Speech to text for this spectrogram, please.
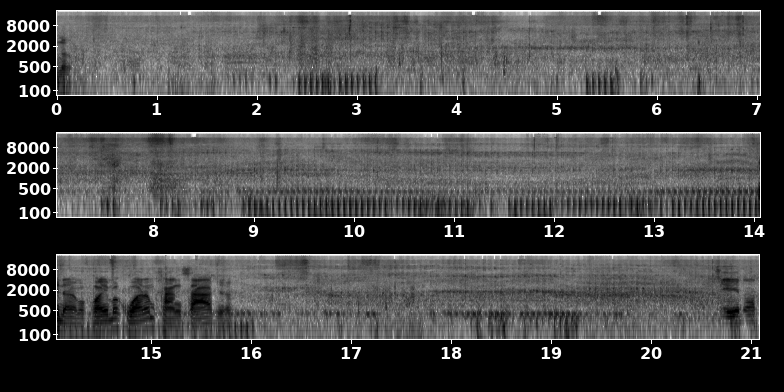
No. ที่ไหนมาคอยมาขวาน้ำขางสาเถอะเจนัด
